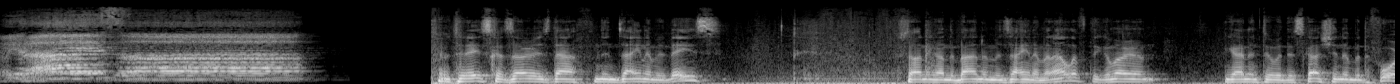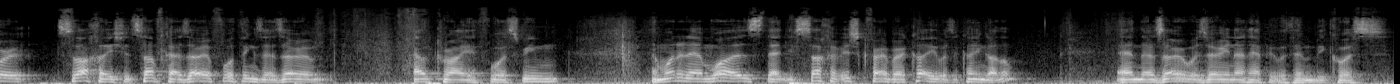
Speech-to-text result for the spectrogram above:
So today's Chazar is Daf Nun Zainam and Beis. Starting on the bottom of Zainam and Aleph, the Gemara got into a discussion about the four tzvacha, Ishet Tzavcha Azara, four things Azara outcry for scream. And one of them was that Yisachar Ish Kfar Barkai was a Kohen Gadol, and the Azara was very not happy with him because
